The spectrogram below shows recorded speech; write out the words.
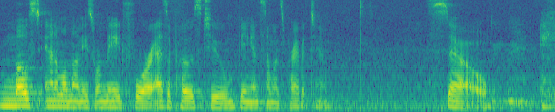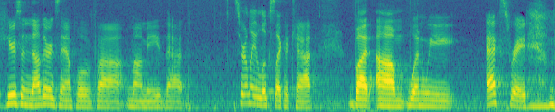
most animal mummies were made for, as opposed to being in someone's private tomb. So, here's another example of a mummy that certainly looks like a cat, but um, when we x-rayed him,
